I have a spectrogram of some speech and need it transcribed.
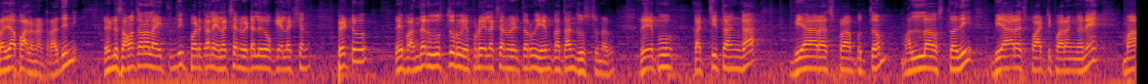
ప్రజాపాలన అంటారు. అది రెండు సంవత్సరాలు అవుతుంది. ఇప్పటికల్లా ఎలక్షన్ పెట్టలేదు ఒక ఎలక్షన్. పెట్టు రేపు అందరూ చూస్తున్నారు ఎప్పుడు ఎలక్షన్ పెడతారు ఏం కథ అని చూస్తున్నారు. రేపు ఖచ్చితంగా బీఆర్ఎస్ ప్రభుత్వం మళ్ళా వస్తుంది. బీఆర్ఎస్ పార్టీ పరంగానే మా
